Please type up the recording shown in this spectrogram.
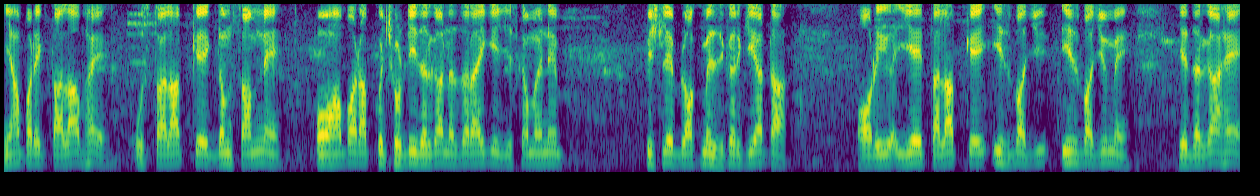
यहाँ पर एक तालाब है। उस तालाब के एकदम सामने और वहाँ पर आपको छोटी दरगाह नज़र आएगी, जिसका मैंने पिछले ब्लॉक में ज़िक्र किया था। और ये तालाब के इस बाजू इस बाजू में ये दरगाह है।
